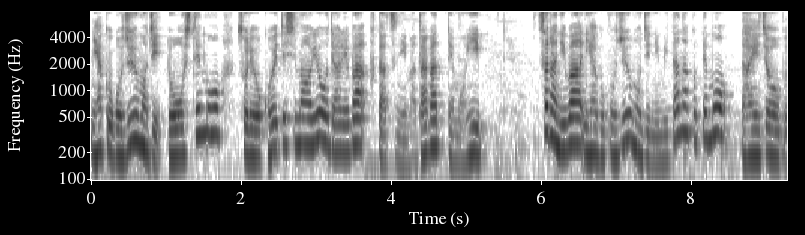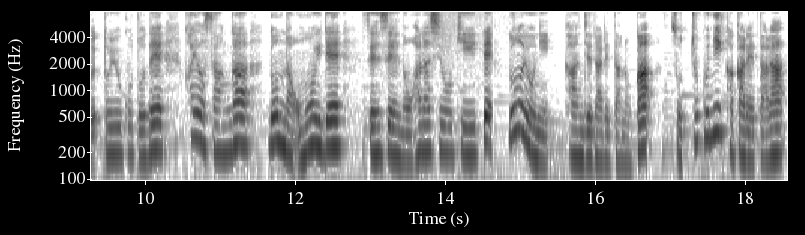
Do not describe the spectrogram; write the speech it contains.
250文字どうしてもそれを超えてしまうようであれば2つにまたがってもいい。さらには250文字に満たなくても大丈夫ということでかよさんがどんな思いで先生のお話を聞いてどのように感じられたのか率直に書かれたら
